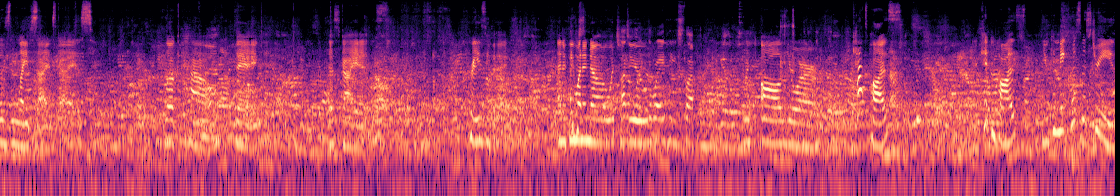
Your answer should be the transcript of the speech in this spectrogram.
Is life size, guys. Look how big this guy is. Crazy big. And if you want to know what to do like the way he slapped them all together with all your cat's paws, your kitten paws, you can make Christmas trees.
